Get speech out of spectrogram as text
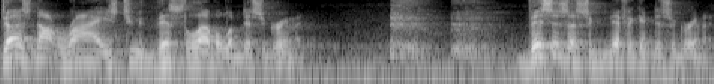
does not rise to this level of disagreement. This is a significant disagreement.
